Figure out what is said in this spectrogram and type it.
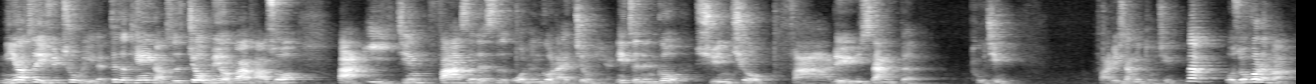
你要自己去处理的。这个天意老师就没有办法说。把已经发生的事，我能够来救你你只能够寻求法律上的途径，法律上的途径。那我说过了嘛，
